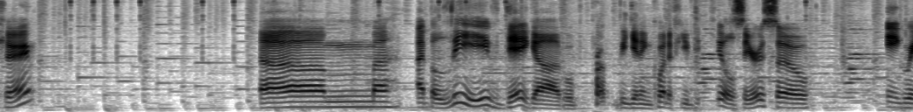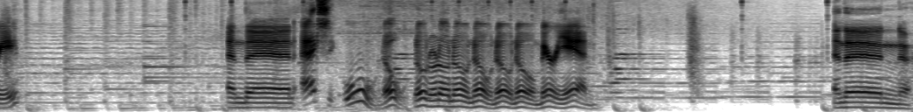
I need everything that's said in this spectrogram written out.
Okay. Um, I believe Daygod will probably be getting quite a few d- kills here, so angry. And then, actually, oh no, no, no, no, no, no, no, no, Marianne. And then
